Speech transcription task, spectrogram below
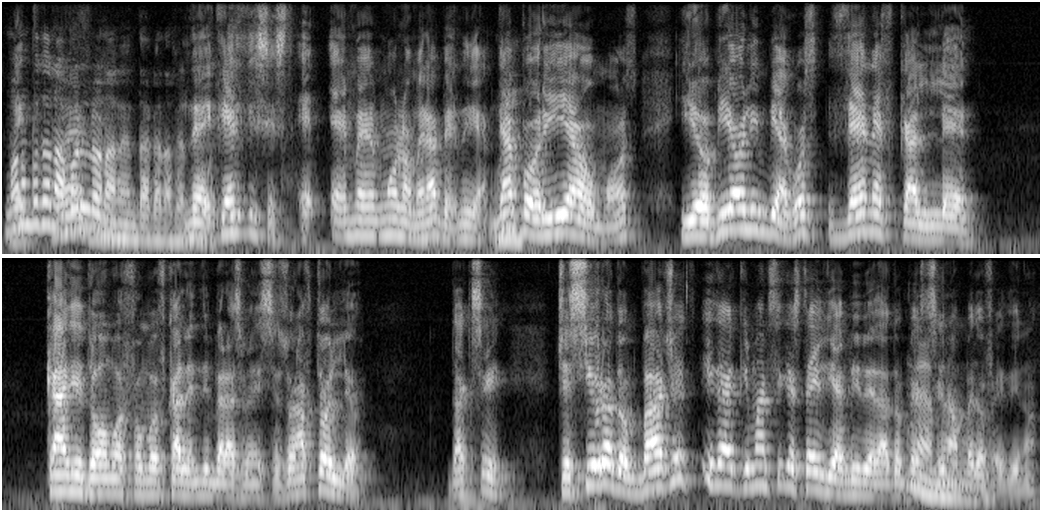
Μόνο που τον Απόλλωνα δεν τα καταφέρνει. Ναι, κέρδισες ε, με μονομένα παιχνίδια. Μια πορεία όμως η οποία ο Ολυμπιακός δεν ευκαλέ κάτι το όμορφο που ευκάλε την περασμένη σεζόν. Αυτό λέω. Εντάξει. Και σίγουρα το budget ήταν κοιμάνθηκε στα ίδια επίπεδα το περσινό ναι. με το φετινό.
